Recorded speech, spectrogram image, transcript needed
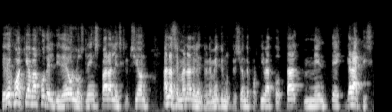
te dejo aquí abajo del video los links para la inscripción a la semana del entrenamiento y nutrición deportiva totalmente gratis.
